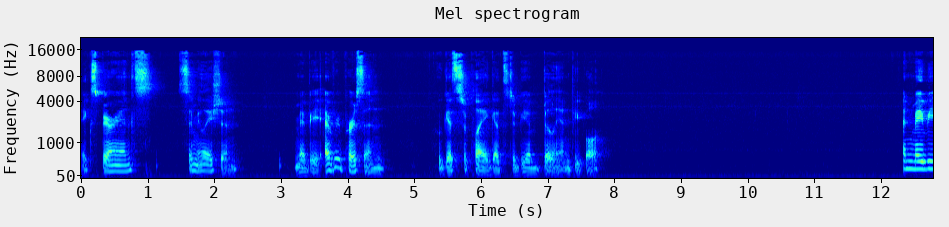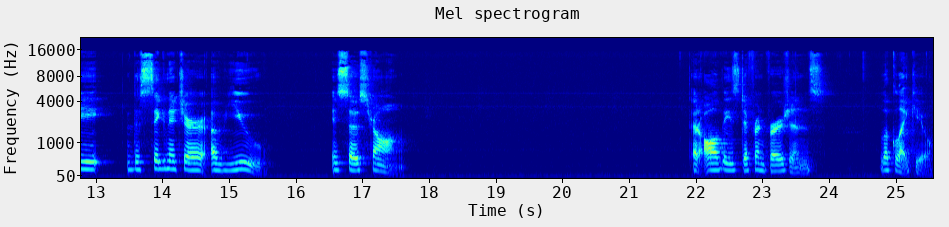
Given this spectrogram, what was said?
experience simulation. Maybe every person who gets to play gets to be a billion people. And maybe the signature of you is so strong that all these different versions look like you.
